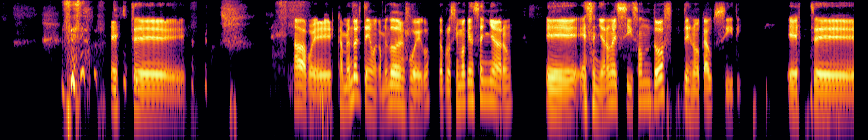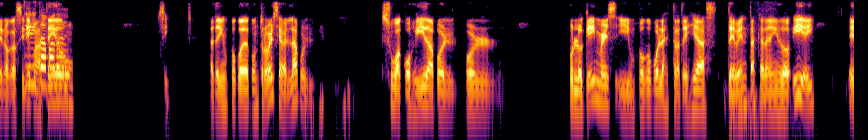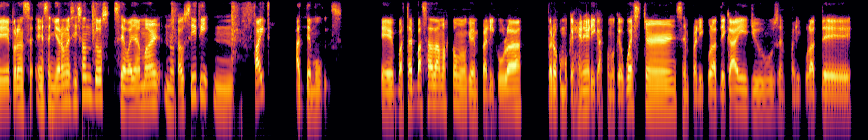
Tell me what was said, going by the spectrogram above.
Este. Ah, pues cambiando el tema, cambiando del juego, lo próximo que enseñaron, eh, enseñaron el Season 2 de Knockout City. Este, Knockout City Sí, pues, ha tenido un, sí, ha tenido un poco de controversia, ¿verdad? Por su acogida por, por, por los gamers y un poco por las estrategias de ventas que ha tenido EA. Eh, pero ens- enseñaron el Season 2, se va a llamar Knockout City Fight at the Movies. Eh, va a estar basada más como que en películas, pero como que genéricas, como que westerns, en películas de kaijus, en películas de,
